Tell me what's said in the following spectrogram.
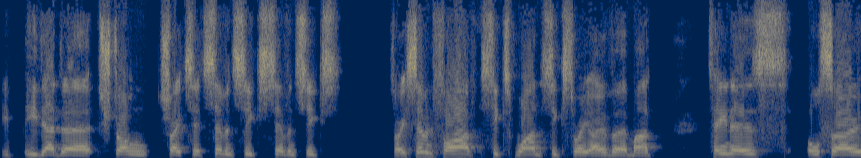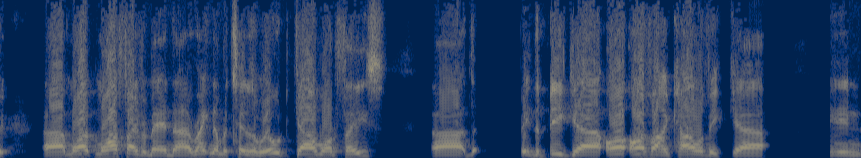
He, he had a strong straight set, 7 6, 7 6, sorry, 7 5, 6 1, 6 3 over Martinez. Also, uh, my my favourite man, uh, ranked number 10 in the world, Gael Monfils. Uh, beat the big uh, Ivan Karlovic uh, in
